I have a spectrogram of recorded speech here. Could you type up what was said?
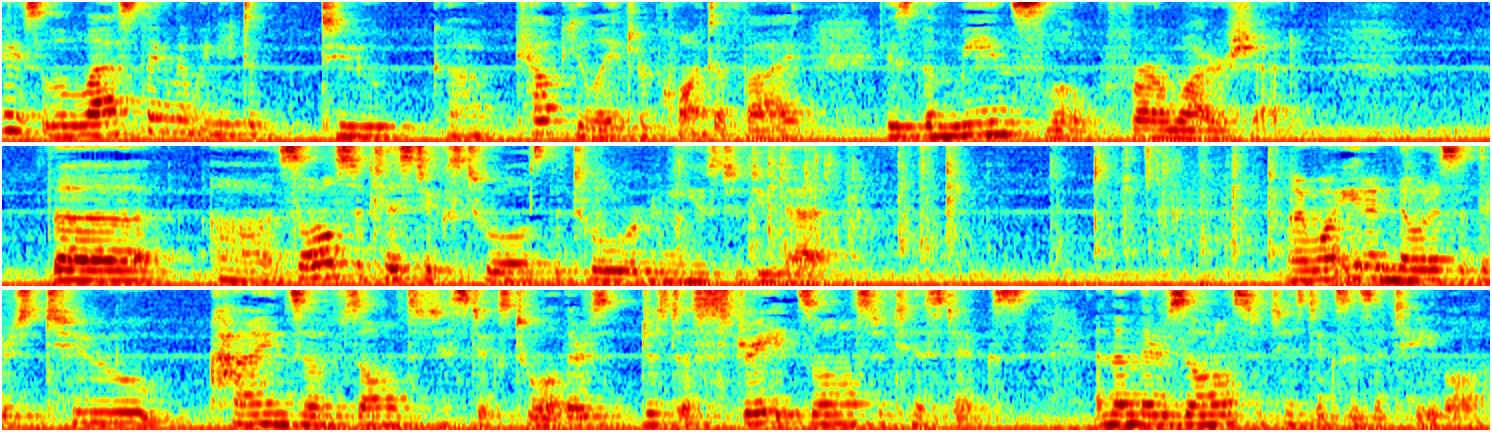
Okay, so the last thing that we need to, to uh, calculate or quantify is the mean slope for our watershed. The uh, zonal statistics tool is the tool we're going to use to do that. And I want you to notice that there's two kinds of zonal statistics tool. There's just a straight zonal statistics, and then there's zonal statistics as a table.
